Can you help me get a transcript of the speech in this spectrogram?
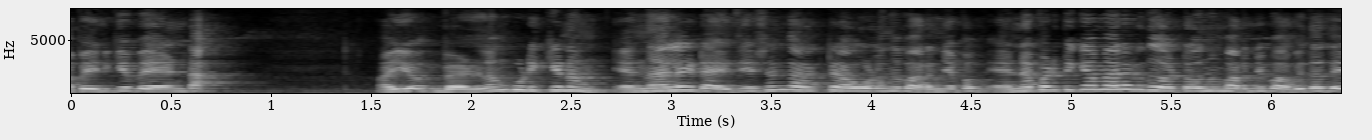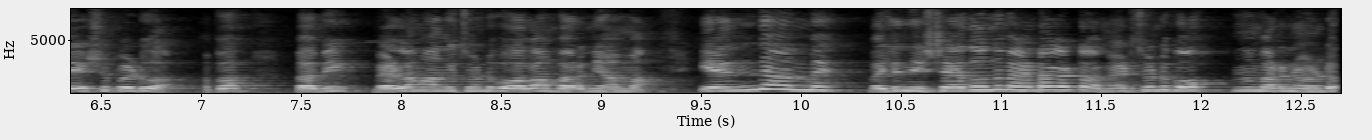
അപ്പോൾ എനിക്ക് വേണ്ട. അയ്യോ വെള്ളം കുടിക്കണം. എന്നാലേ ഡൈജഷൻ കറക്റ്റ് ആവുള്ളൂ എന്ന് പറഞ്ഞപ്പം എന്നെ പഠിപ്പിക്കാൻ വരരുത് കേട്ടോ എന്ന് പറഞ്ഞു ബബിത ദേഷ്യപ്പെടുക അപ്പോൾ ബബി വെള്ളം വാങ്ങിച്ചുകൊണ്ട് പോകാൻ പറഞ്ഞു അമ്മ. എന്താ അമ്മേ? വലിയ നിഷേധമൊന്നും വേണ്ട കേട്ടോ. മേടിച്ചോണ്ട് പോ എന്ന് പറഞ്ഞുകൊണ്ട്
